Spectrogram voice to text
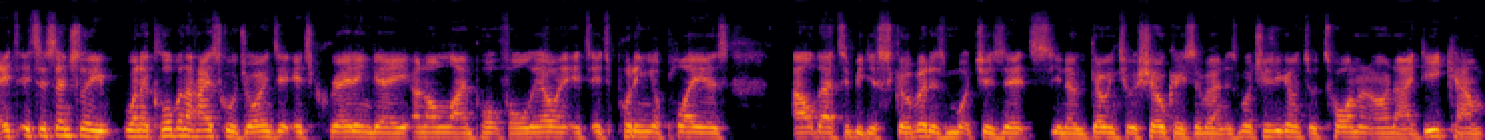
it, it's essentially when a club and a high school joins it, it's creating a an online portfolio and it's it's putting your players out there to be discovered as much as it's you know going to a showcase event as much as you're going to a tournament or an id camp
